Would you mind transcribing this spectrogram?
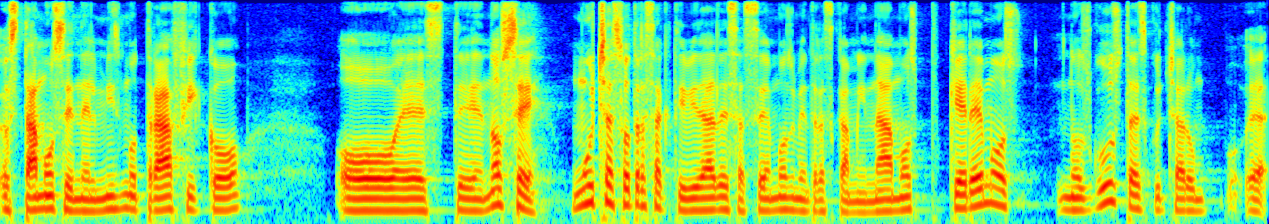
estamos en el mismo tráfico, o este, no sé, muchas otras actividades hacemos mientras caminamos. Queremos, nos gusta escuchar eh,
